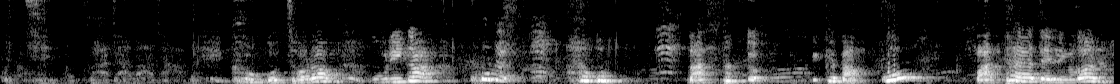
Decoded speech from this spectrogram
그치, 맞아, 맞아. 그런 것처럼 우리가 코를 하고 맡아, 어, 이렇게 맡고 맡아야 되는 건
